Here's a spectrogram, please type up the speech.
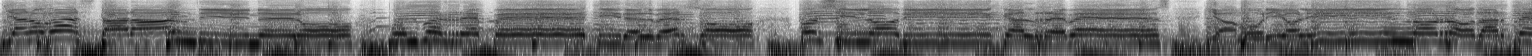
ya no gastarán dinero. Vuelvo a repetir el verso, por si lo dije al revés. Ya murió lindo rodarte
